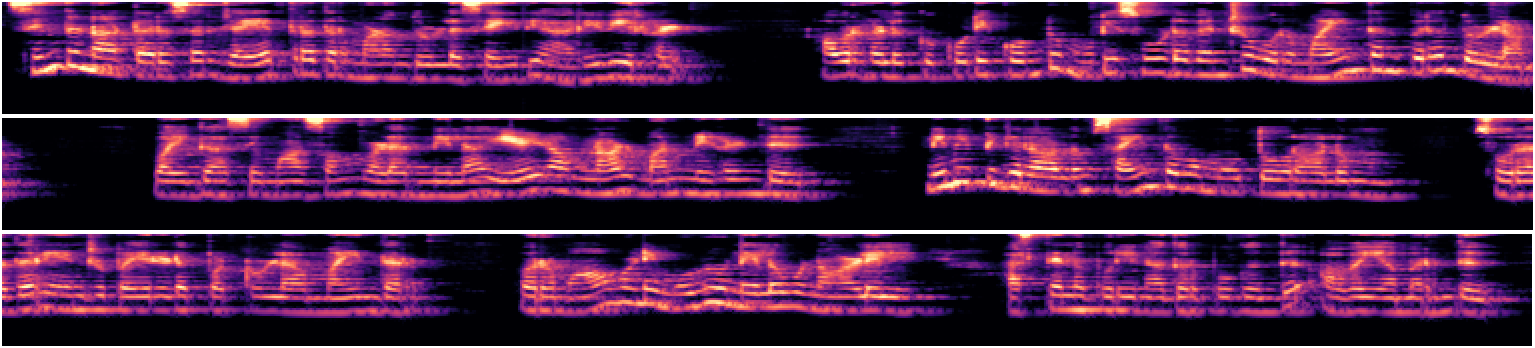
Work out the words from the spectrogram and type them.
சிந்து நாட்டரசர் ஜெயத்ரதர் மணந்துள்ள செய்தி அறிவீர்கள். அவர்களுக்கு கொடி கொண்டு முடிசூடவென்று ஒரு மைந்தன் பிறந்துள்ளான். வைகாசி மாசம் வளர்நிலா ஏழாம் நாள் மண் நிகழ்ந்து நிமித்திகராலும் சைந்தவ மூத்தோராலும் சுரதர் என்று பெயரிடப்பட்டுள்ள அம்மைந்தர் வரும் ஆவணி முழு நிலவு நாளில் அஸ்தினபுரி நகர் புகுந்து அவை அமர்ந்து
